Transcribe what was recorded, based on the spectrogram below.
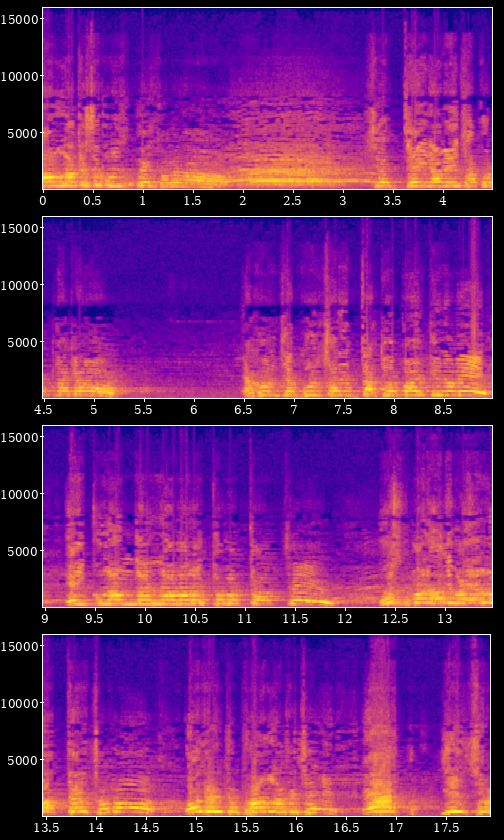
বাংলাদেশে কোন স্পেস হবে না। সে যেই নামেই থাকুক না কেন, এখন যে গুলশানের জাতীয় পার্টি নামে এই কুলাঙ্গাররা আবার ঐক্যবদ্ধ হচ্ছে। উসমান হাজি ভাইয়ের রক্তের ছোট বাংলাদেশে এক ইঞ্চিও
